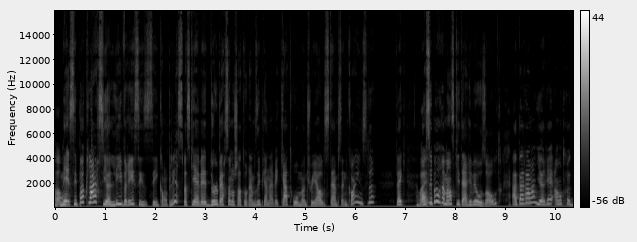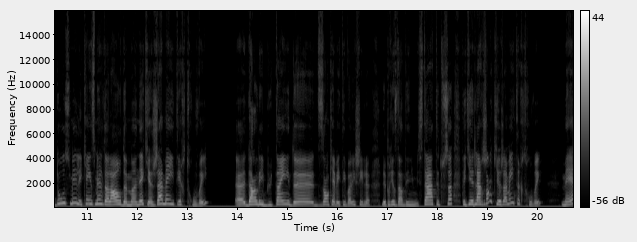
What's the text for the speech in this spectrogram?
Oh. Mais c'est pas clair s'il a livré ses, ses complices, parce qu'il y avait deux personnes au Château Ramsey, puis il y en avait quatre au Montreal Stamps and Coins, là. Fait que, Ouais. on sait pas vraiment ce qui est arrivé aux autres. Apparemment, il y aurait entre 12 000 et 15 000 dollars de monnaie qui a jamais été retrouvée euh, dans les butins de, disons, qui avait été volé chez le, le président des Numistat et tout ça. Fait qu'il y a de l'argent qui a jamais été retrouvé. Mais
